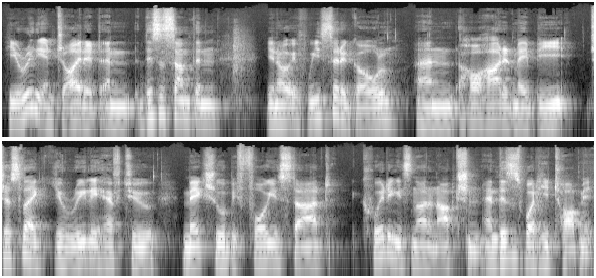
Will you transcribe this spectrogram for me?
He really enjoyed it. And this is something you know, if we set a goal and how hard it may be, just like you really have to make sure before you start quitting is not an option. And this is what he taught me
